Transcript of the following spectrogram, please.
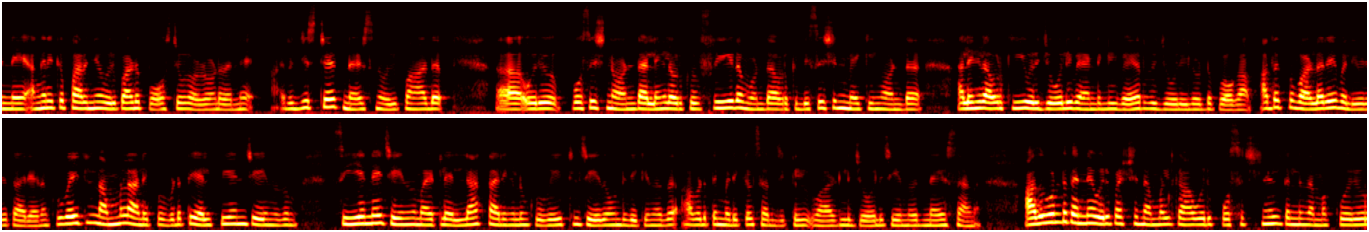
N A അങ്ങനെയൊക്കെ പറഞ്ഞ ഒരുപാട് പോസ്റ്റുകൾ ഉള്ളതുകൊണ്ട് തന്നെ രജിസ്റ്റേർഡ് നേഴ്സിന് ഒരുപാട് ഒരു പൊസിഷൻ ഉണ്ട്. അല്ലെങ്കിൽ അവർക്ക് ഫ്രീഡം ഉണ്ട്. അവർക്ക് ഡിസിഷൻ മേക്കിംഗ് ഉണ്ട്. അല്ലെങ്കിൽ അവർക്ക് ഈ ഒരു ജോലി വേണ്ടെങ്കിൽ വേറൊരു ജോലിയിലോട്ട് പോകാം. അതൊക്കെ വളരെ വലിയൊരു കാര്യമാണ്. കുവൈറ്റിൽ നമ്മളാണ് ഇപ്പോൾ ഇവിടുത്തെ എൽ പി എൻ ചെയ്യുന്നതും സി എൻ എ ചെയ്യുന്നതുമായിട്ടുള്ള എല്ലാ കാര്യങ്ങളും കുവൈറ്റിൽ ചെയ്തുകൊണ്ടിരിക്കുന്നത് അവിടുത്തെ മെഡിക്കൽ സർജിക്കൽ വാർഡിൽ ജോലി ചെയ്യുന്ന ഒരു നേഴ്സാണ്. അതുകൊണ്ട് തന്നെ ഒരു പക്ഷേ നമ്മൾക്ക് ആ ഒരു പൊസിഷനിൽ തന്നെ നമുക്കൊരു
